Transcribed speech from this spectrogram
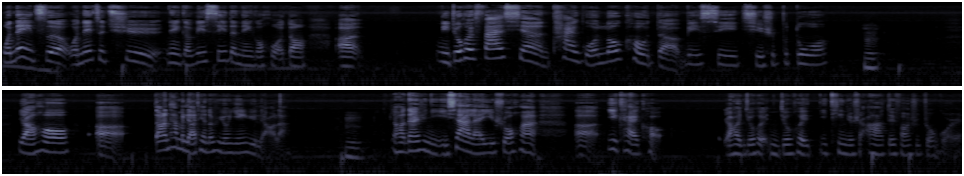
我那一次，我那次去那个 VC 的那个活动，呃，你就会发现泰国 local 的 VC 其实不多。嗯。然后呃，当然他们聊天都是用英语聊啦。嗯然后但是你一下来一说话，呃，一开口，然后你就会你就会一听就是啊，对方是中国人，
